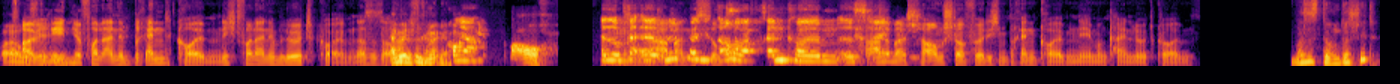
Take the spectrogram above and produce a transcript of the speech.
Äh, Aber wir reden hier von einem Brennkolben, nicht von einem Lötkolben. Das ist auch Ja, mit einem. Lötkolben Ja. aber auch. Also Bre Ja, äh, aber Lötkolben gibt's so auch, aber Brennkolben ist gerade bei eigentlich. Schaumstoff würde ich einen Brennkolben nehmen und keinen Lötkolben. Was ist der Unterschied?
